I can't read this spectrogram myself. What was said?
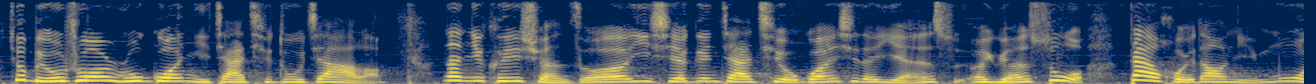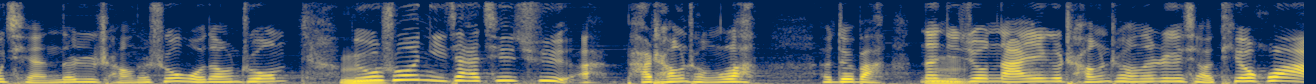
就比如说，如果你假期度假了，那你可以选择一些跟假期有关系的元素呃元素带回到你目前的日常的生活当中。比如说，你假期去啊爬长城了。啊，对吧？那你就拿一个长城的这个小贴画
